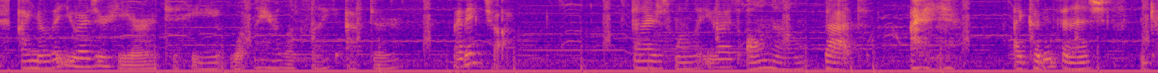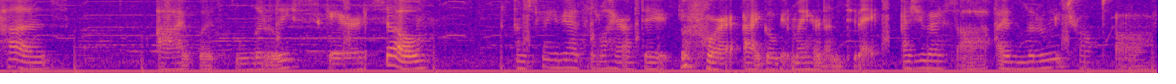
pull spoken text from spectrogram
I know that you guys are here to see what my hair looks like after my big chop. And I just want to let you guys all know that I, I couldn't finish because I was literally scared. So I'm just gonna give you guys a little hair update before I go get my hair done today. As you guys saw, I literally chopped off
